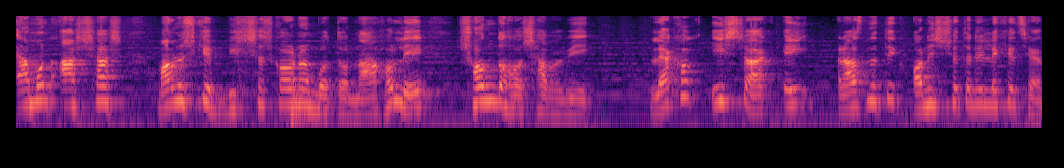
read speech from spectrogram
এমন আশ্বাস মানুষকে বিশ্বাস করানোর মতো না হলে সন্দেহ স্বাভাবিক? লেখক ইশরাক এই রাজনৈতিক অনিশ্চয়তা নিয়ে লিখেছেন।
